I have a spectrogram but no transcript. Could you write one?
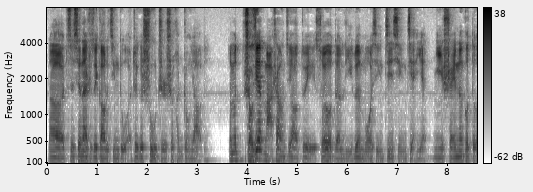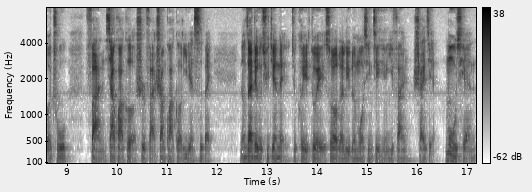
那这现在是最高的精度啊，这个数值是很重要的。那么首先马上就要对所有的理论模型进行检验，你谁能够得出？反下夸克是反上夸克一点四倍，能在这个区间内，就可以对所有的理论模型进行一番筛检。目前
